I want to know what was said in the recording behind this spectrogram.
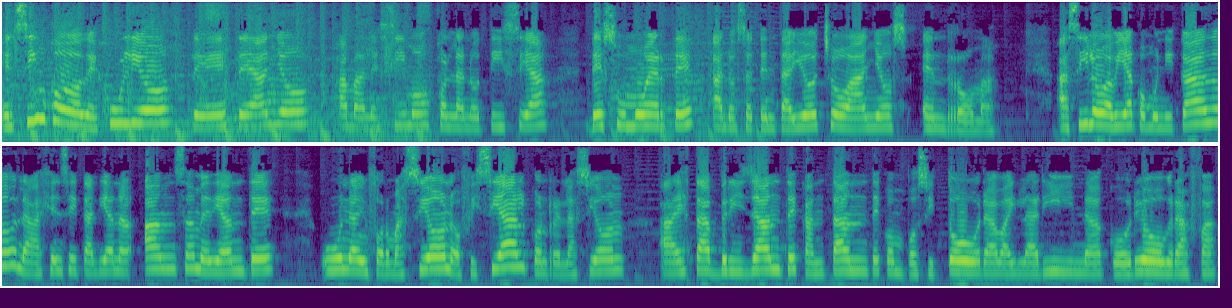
El 5 de julio de este año amanecimos con la noticia de su muerte a los 78 años en Roma. Así lo había comunicado la agencia italiana ANSA mediante una información oficial con relación a esta brillante cantante, compositora, bailarina, coreógrafa,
